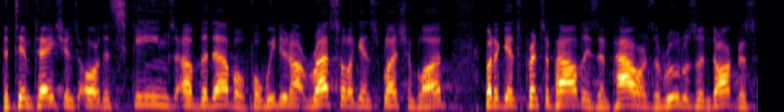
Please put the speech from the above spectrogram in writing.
the temptations or the schemes of the devil. For we do not wrestle against flesh and blood, but against principalities and powers, the rulers in darkness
